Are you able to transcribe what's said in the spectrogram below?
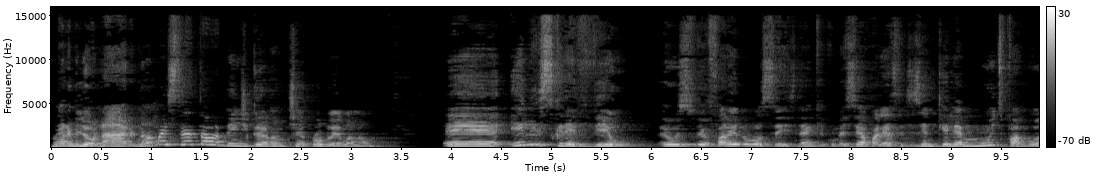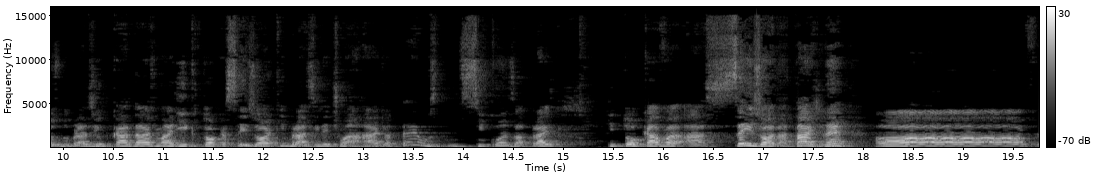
Não era milionário, não, mas estava bem de grana, não tinha problema não. É, ele escreveu, eu, eu falei para vocês, né, que comecei a palestra dizendo que ele é muito famoso no Brasil por causa da Ave Maria, que toca seis horas. Aqui em Brasília tinha uma rádio até uns cinco anos atrás tocava às seis horas da tarde, né? Ave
